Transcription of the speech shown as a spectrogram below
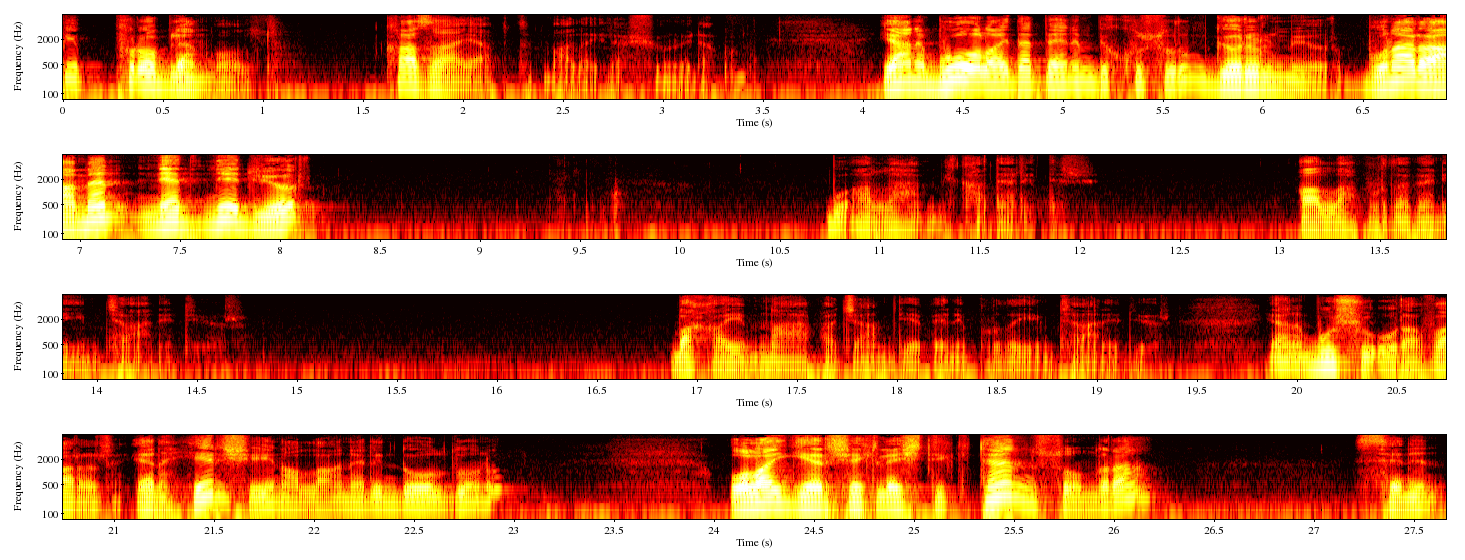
Bir problem oldu. Kaza yaptım malıyla şunuyla. Yani bu olayda benim bir kusurum görülmüyor. Buna rağmen ne, ne diyor? Bu Allah'ın bir kaderidir. Allah burada beni imtihan ediyor. Bakayım ne yapacağım diye beni burada imtihan ediyor. Yani bu şuura varır. Yani her şeyin Allah'ın elinde olduğunu olay gerçekleştikten sonra senin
